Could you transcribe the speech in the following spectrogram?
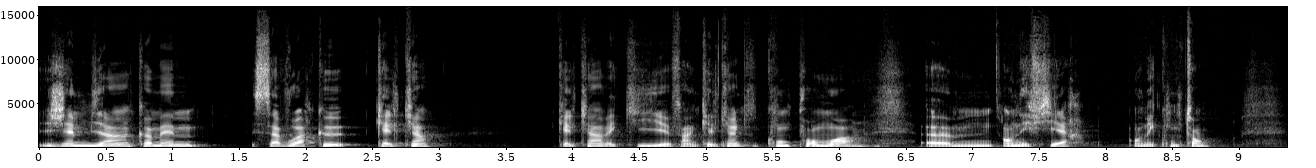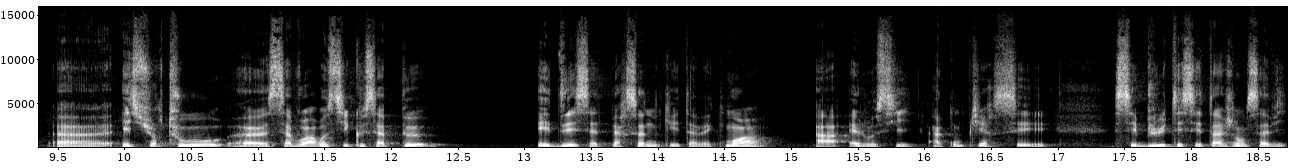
j'aime bien quand même savoir que quelqu'un, quelqu'un avec qui, enfin quelqu'un qui compte pour moi, mm. euh, en est fier, en est content, euh, et surtout savoir aussi que ça peut aider cette personne qui est avec moi à elle aussi accomplir ses, buts et ses tâches dans sa vie.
